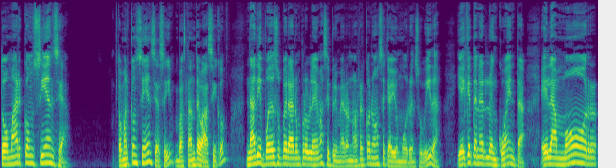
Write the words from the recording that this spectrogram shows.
Tomar conciencia. Tomar conciencia, sí, bastante básico. Nadie puede superar un problema si primero no reconoce que hay un muro en su vida. Y hay que tenerlo en cuenta. El amor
